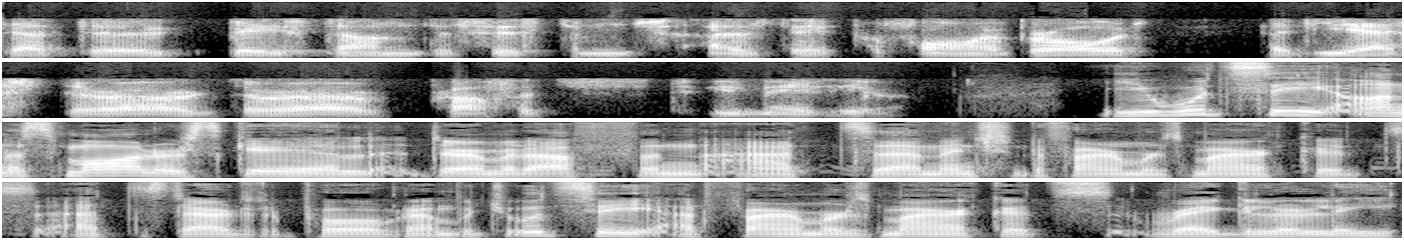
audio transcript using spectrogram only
that the, based on the systems as they perform abroad, that yes, there are there are profits to be made here. You would see on a smaller scale, Dermot often at uh, mentioned the farmers markets at the start of the program, but you would see at farmers markets regularly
